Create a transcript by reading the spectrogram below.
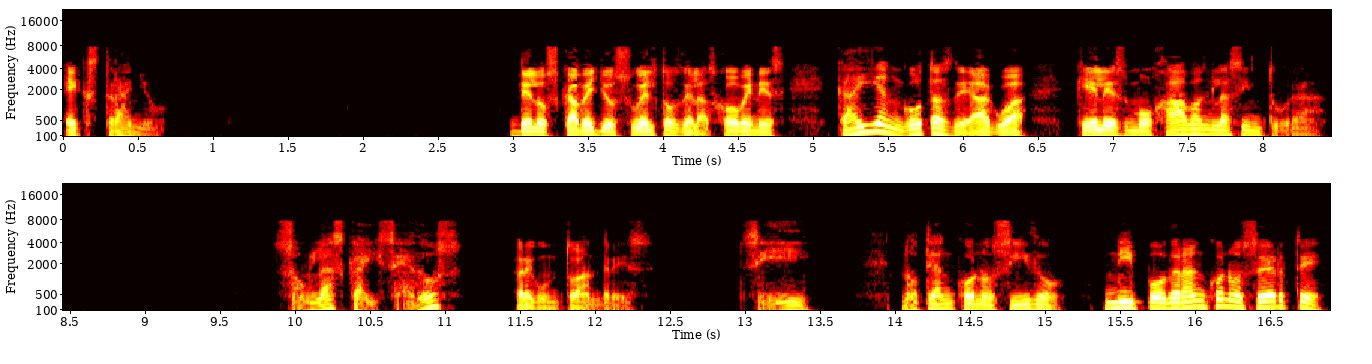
extraño. De los cabellos sueltos de las jóvenes caían gotas de agua que les mojaban la cintura. ¿Son las Caicedos? preguntó Andrés. Sí, no te han conocido, ni podrán conocerte.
